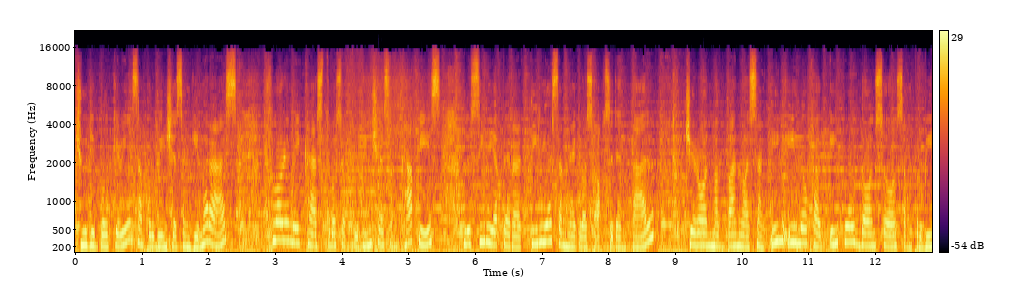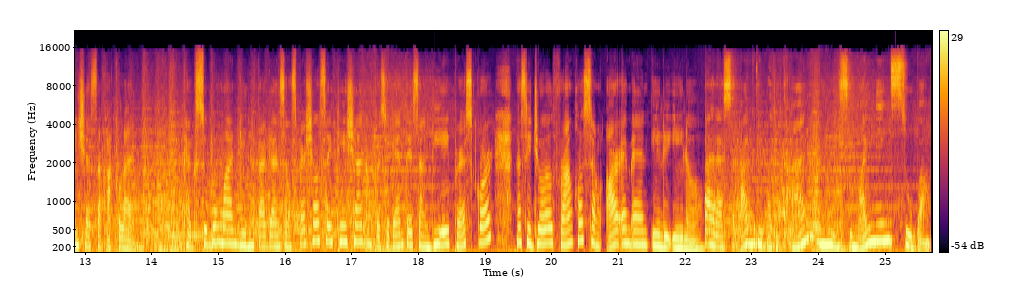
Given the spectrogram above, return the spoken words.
Judy Bolquerin sang probinsya sang Guimaras, Flory May Castro sang probinsya sang Capiz, Lucilia Perartilia sang Negros Occidental, Jeron Magbanwa sang Iloilo kag April Donso sang probinsya sang Aklan. Kag subong man ginhatagan sang special citation ang presidente sang DA Press Corps na si Joel Franco sang RMN Iloilo. Para sa Agri Balitaan, ini si Mylene Subang.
